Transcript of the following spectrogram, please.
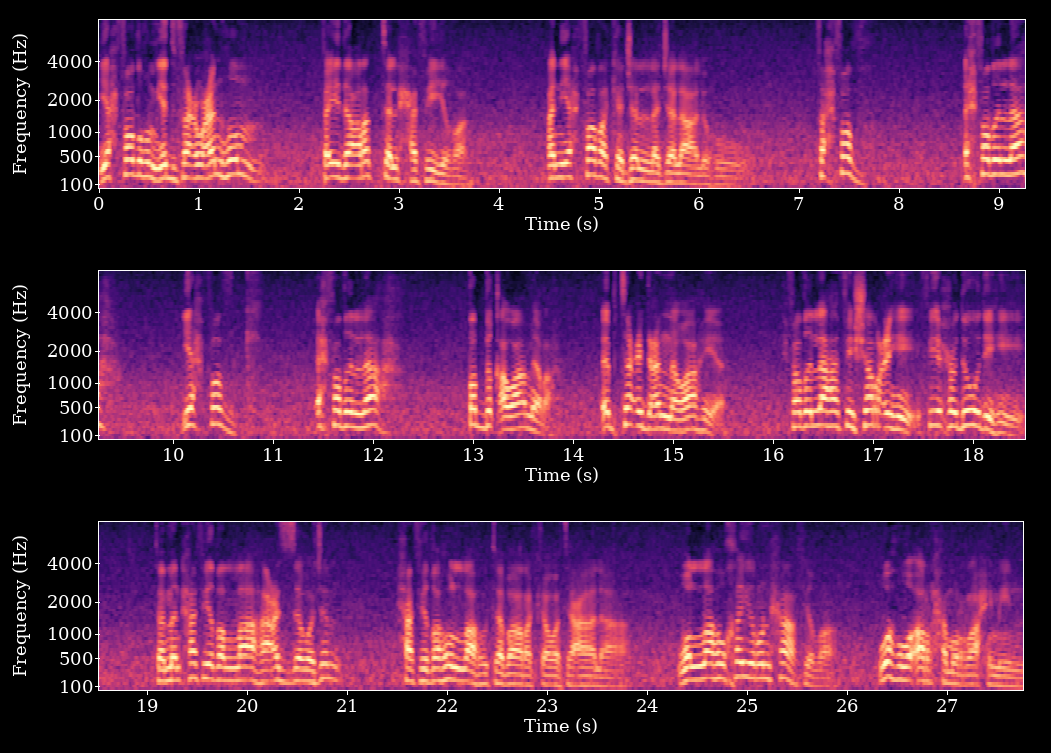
يحفظهم يدفع عنهم فإذا أردت الحفيظ أن يحفظك جل جلاله فاحفظه. احفظ الله يحفظك. احفظ الله طبق أوامره. ابتعد عن نواهيه. احفظ الله في شرعه في حدوده. فمن حفظ الله عز وجل حفظه الله تبارك وتعالى. والله خير حافظا وهو أرحم الراحمين.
